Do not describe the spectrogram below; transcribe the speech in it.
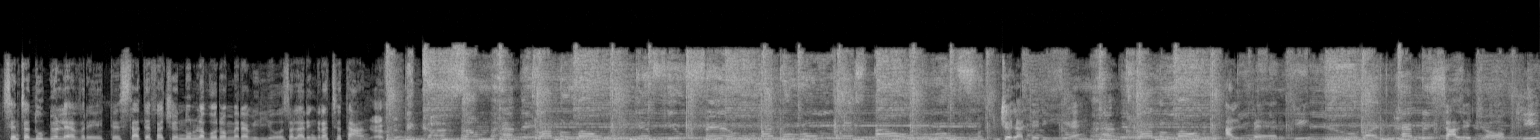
Senza dubbio le avrete, state facendo un lavoro meraviglioso, la ringrazio tanto. Grazie a roof. Gelaterie, alberghi, sale giochi.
